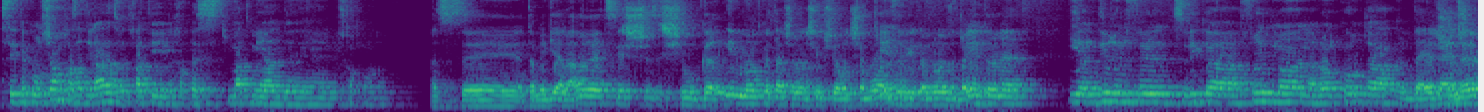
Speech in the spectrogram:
עשיתי את הקורס שם, חזרתי לארץ והתחלתי לחפש כמעט מיד אה, לפתוח מועדון. אז אה, אתה מגיע לארץ, יש איזשהו גרעין מאוד קטן של אנשים שעוד שמעו על כן. זה והתאמנו על זה כן. באינטרנט. איאן דירנפלד, צביקה פרידמן, אלון קורטק, דאל שלו.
